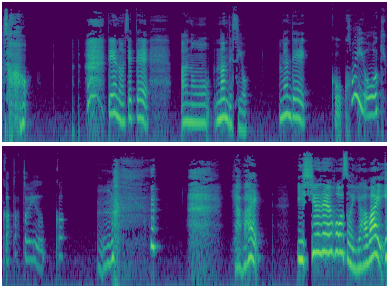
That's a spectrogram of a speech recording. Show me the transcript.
そう。っていうのをしてて、あの、なんですよ。なんで、こう、声大きかったというか、ん。やばい。一周年放送やばい。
